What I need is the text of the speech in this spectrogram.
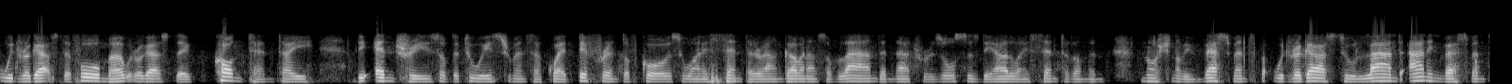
with regards to the former, with regards to the content, I, the entries of the two instruments are quite different, of course. One is centered around governance of land and natural resources. The other one is centered on the notion of investment. But with regards to land and investment,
